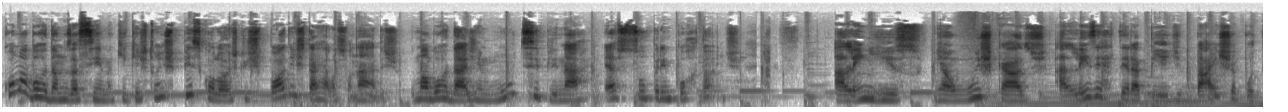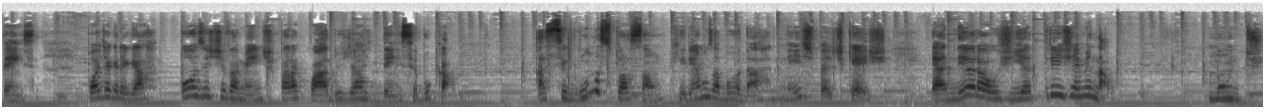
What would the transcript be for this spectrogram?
Como abordamos acima que questões psicológicas podem estar relacionadas, uma abordagem multidisciplinar é super importante. Além disso, em alguns casos, a laser terapia de baixa potência pode agregar positivamente para quadros de ardência bucal. A segunda situação que iremos abordar neste podcast é a neuralgia trigeminal. Muitos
